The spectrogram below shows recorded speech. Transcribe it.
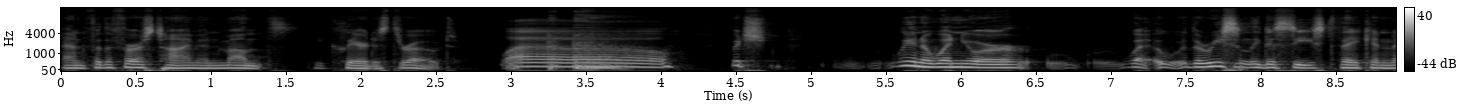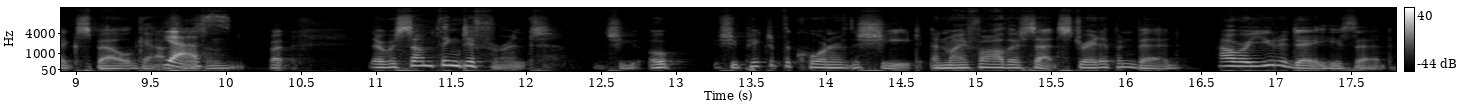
And for the first time in months, he cleared his throat, Whoa. which you know when you're the recently deceased, they can expel gases. Yes. And, but there was something different. She op- she picked up the corner of the sheet, and my father sat straight up in bed. How are you today? He said.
